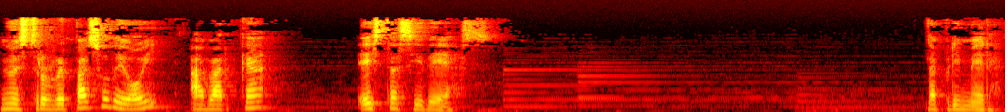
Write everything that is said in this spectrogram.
Nuestro repaso de hoy abarca estas ideas. La primera,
